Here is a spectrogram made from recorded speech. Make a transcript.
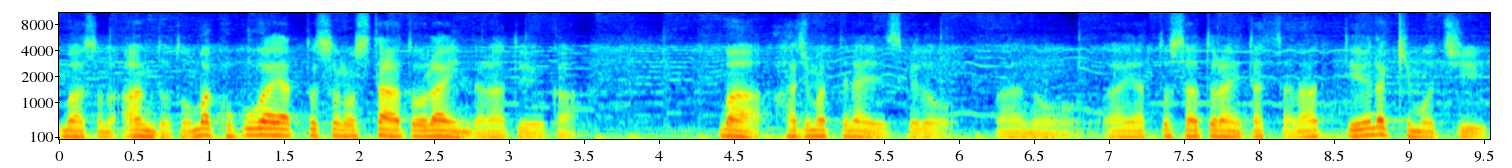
まあ、その安堵と、まあ、ここがやっとそのスタートラインだなというか、まあ、始まってないですけどあのあやっとスタートラインに立ってたなっていうような気持ち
